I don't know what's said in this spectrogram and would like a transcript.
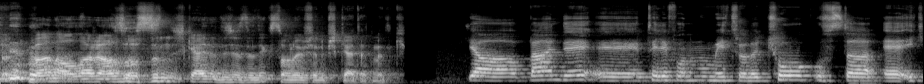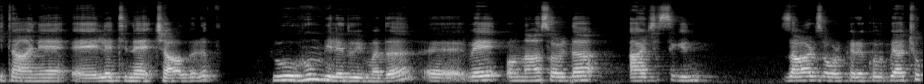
ben Allah razı olsun şikayet edeceğiz dedik. Sonra üşenip şikayet etmedik. Ya ben de e, telefonumu metroda çok usta e, iki tane e, Latine çaldırıp ruhum bile duymadı E, ve ondan sonra da ertesi gün zar zor karakolup ya çok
